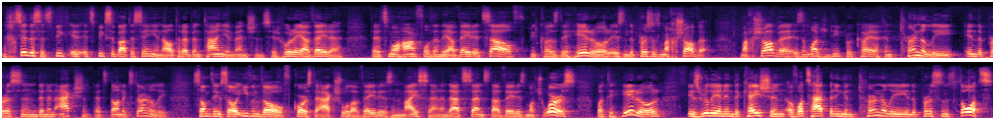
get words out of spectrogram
In Chassidus, it, speak, it, it, speaks about this Indian. Alter Rebbe Tanya mentions Hirhure Aveda, that it's more harmful than the Aveda itself because the Hirur is in the person's machshava. Machshava is a much deeper kayach internally in the person than an action that's done externally. Something so, even though, of course, the actual Aveda is in Maisa, and in that sense, the Aveda is much worse, but the Hirur is really an indication of what's happening internally in the person's thoughts,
